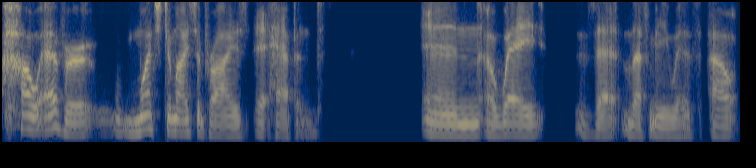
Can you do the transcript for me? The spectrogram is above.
However, much to my surprise, it happened in a way that left me without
